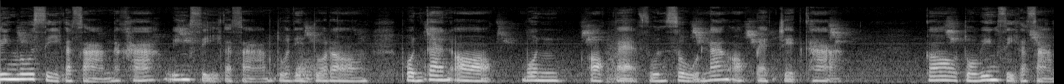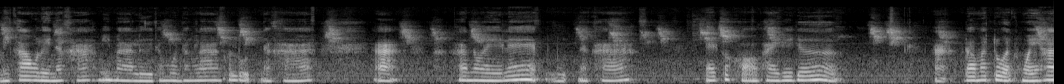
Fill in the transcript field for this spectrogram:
วิ่งรูด4กับ 3 นะคะ วิ่ง 4 กับ 3 ตัวเด่นตัวรอง ผลการออกบนออก 800 ล่างออก 87 ค่ะ ก็ตัววิ่ง 4 กับ 3 ไม่เข้าเลยนะคะ ไม่มาเลยทั้งบนทั้งล่างก็หลุดนะคะอะฮานอยแรกหลุดนะคะแอดก็ขออภัยด้วยเด้ออะเรามาตรวจหวยฮา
